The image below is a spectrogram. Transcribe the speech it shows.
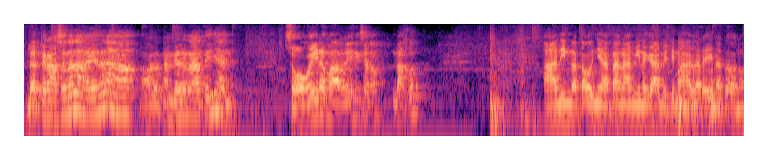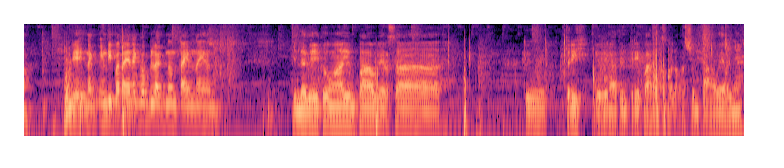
Ilang tiraso na lang, ayan na lang ha. Ah, natanggal na natin yan. So okay na mga kainis, ano? Nako. Anim na taon yata namin nagamit yung Mahal Arena to, no? Hindi, nag, hindi pa tayo nagbablog nung time na yun. Ilagay ko nga yung power sa 2, 3. Gawin natin 3 para mas malakas yung power niya.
